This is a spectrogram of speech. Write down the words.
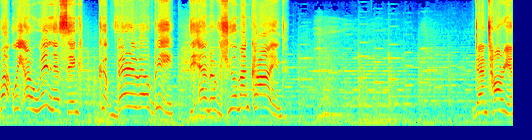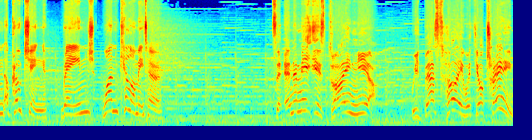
What we are witnessing could very well be the end of humankind. Dantarian approaching. Range 1 kilometer. The enemy is drawing near. We'd best hurry with your training.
